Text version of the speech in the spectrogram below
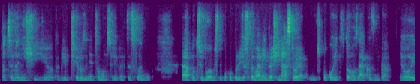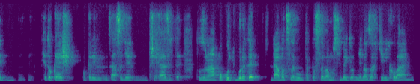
ta cena nižší, že jo? takže přirozeně co on si řekne, chce slevu. Já potřebuji, abyste pochopili, že sleva je nejdražší nástroj, jak uspokojit toho zákazníka. Jo? Je, je to cash, o který v zásadě přicházíte. To znamená, pokud budete dávat slevu, tak ta sleva musí být odměna za chtěný chování.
